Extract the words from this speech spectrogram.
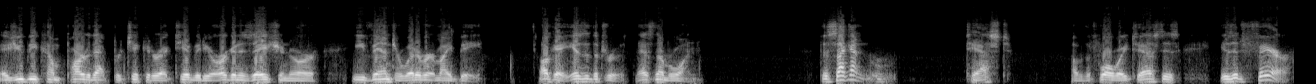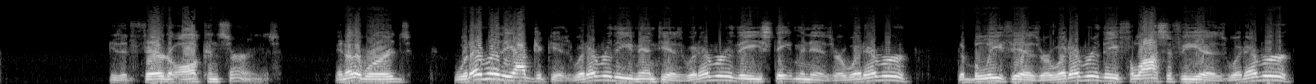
as you become part of that particular activity or organization or event or whatever it might be. Okay, is it the truth? That's number one. The second test of the four-way test is, is it fair? Is it fair to all concerns? In other words, whatever the object is, whatever the event is, whatever the statement is, or whatever the belief is, or whatever the philosophy is, whatever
